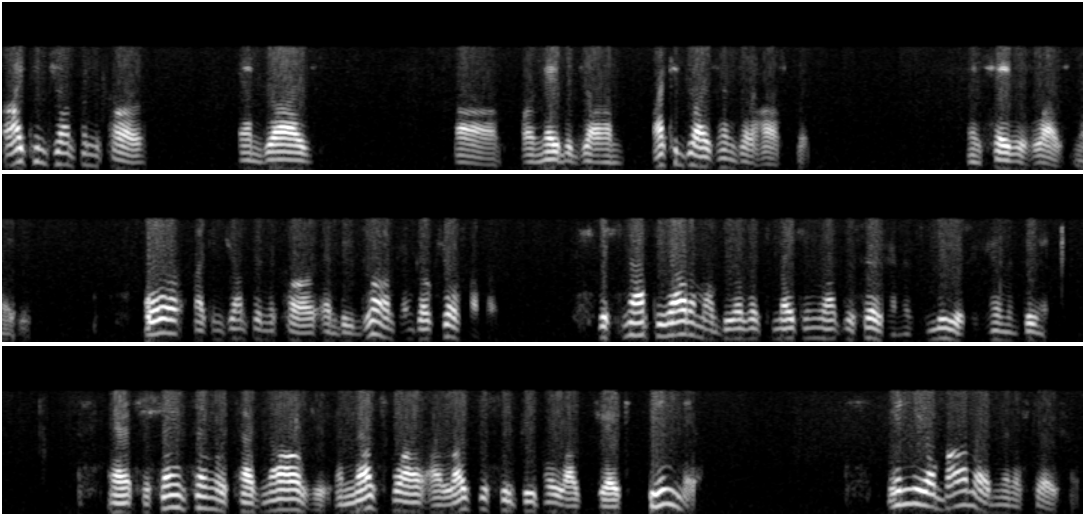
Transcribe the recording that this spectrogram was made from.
I can jump in the car and drive uh, our neighbor John. I could drive him to the hospital and save his life, maybe. Or I can jump in the car and be drunk and go kill somebody. It's not the automobile that's making that decision. It's me as a human being. And it's the same thing with technology. And that's why I like to see people like Jake in there. In the Obama administration.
